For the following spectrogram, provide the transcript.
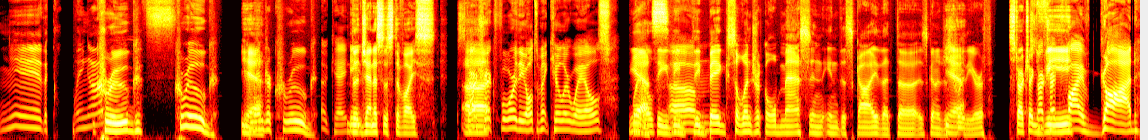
Yeah, the Klingon. Kruge. Kruge. Yeah. Commander Kruge. Okay. The Genesis device. Star uh, Trek four, the ultimate killer whales. Yeah, Whales. the the, the Um, big cylindrical mass in, in the sky that uh, is going to destroy Yeah. the Earth. Star Trek Star V. Trek five, God.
